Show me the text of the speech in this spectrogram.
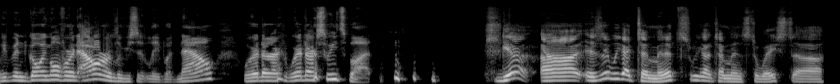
we've been going over an hour recently but now we're at our we're at our sweet spot Yeah, uh, is it? We got ten minutes. We got ten minutes to waste. Uh,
